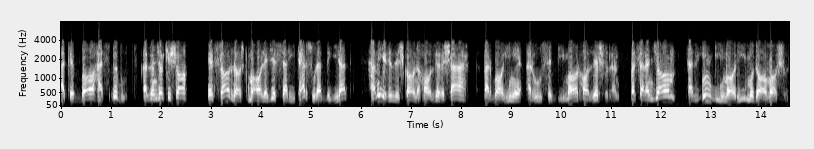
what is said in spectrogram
اطبا حسبه بود. از آنجا که شاه اصرار داشت معالجه سریعتر صورت بگیرد همه پزشکان حاضر شهر بر بالین عروس بیمار حاضر شدند و سرانجام از این بیماری مداوا شد.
